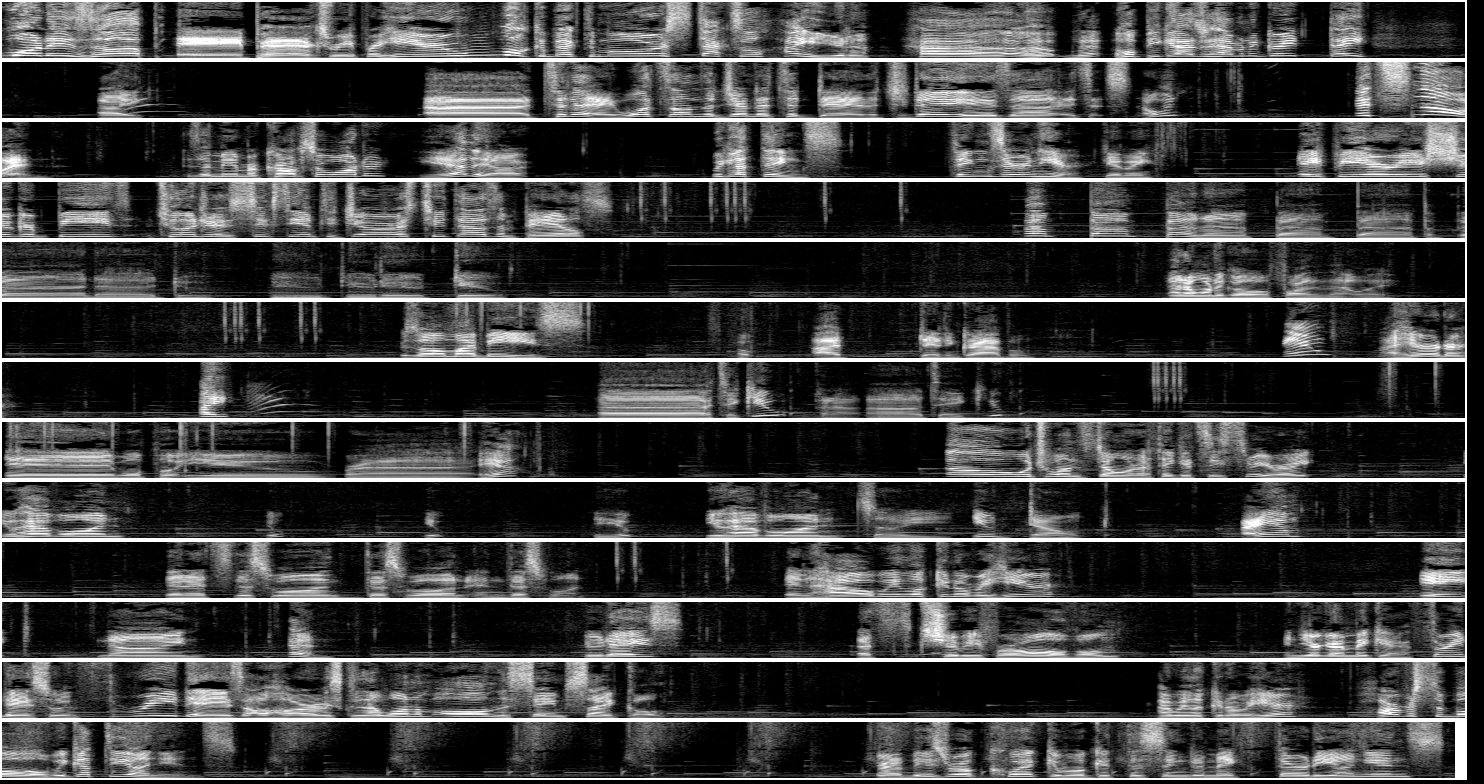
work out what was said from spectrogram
What is up? Apex Reaper here. Welcome back to more Staxel. Hi, Yuna. Hi, hope, hope you guys are having a great day. Hi. Uh, today, what's on the agenda today? The today is, uh, is it snowing? It's snowing! Does that mean my crops are watered? Yeah, they are. We got things. Things are in here. Give me. Apiaries, sugar beets, 260 empty jars, 2,000 petals. Bum, bum, ba-da, bum, bum, ba, ba, da, do, do, do, do, do. I don't want to go farther that way. Where's all my bees? Oh, I didn't grab them. Meow. I heard her. Hi. Uh, take you, and uh, take you. And we'll put you right here. Oh, which ones don't? I think it's these three, right? You have one. You. You. You. You have one, so you don't. Bam. Then it's this one, this one, and this one. And how are we looking over here? Eight, nine, ten. Two days. That should be for all of them. And you're going to make it in three days. So in three days, I'll harvest because I want them all in the same cycle. How are we looking over here? Harvestable. We got the onions. Grab these real quick and we'll get this thing to make 30 onions.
